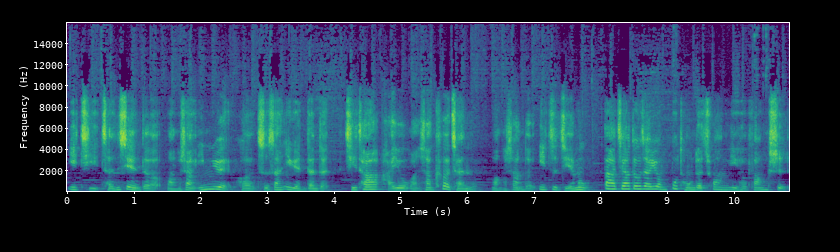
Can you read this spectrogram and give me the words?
一起呈现的网上音乐和慈善义援等等，其他还有网上课程、网上的益智节目，大家都在用不同的创意和方式。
